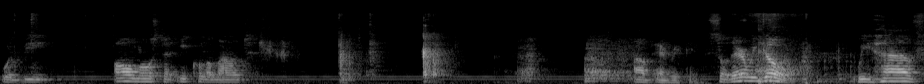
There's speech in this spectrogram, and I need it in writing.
would be almost an equal amount of everything. So there we go. We have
